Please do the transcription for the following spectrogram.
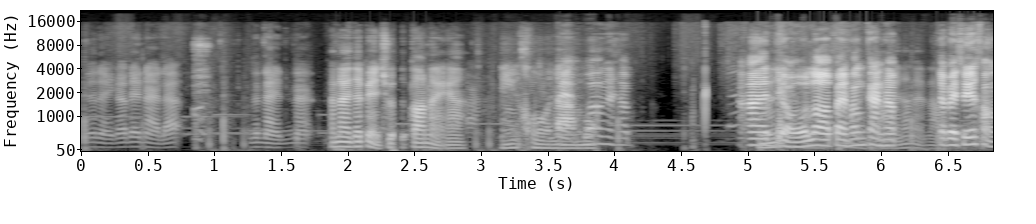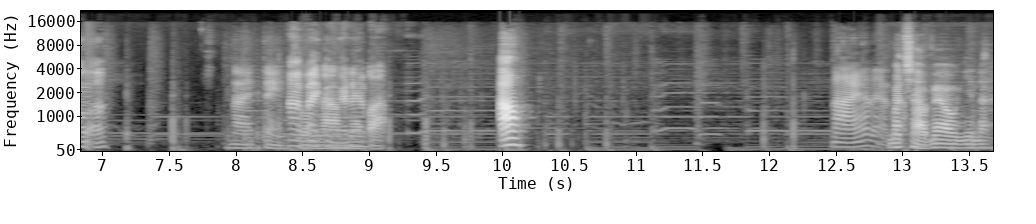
ไม่ไหนๆก็ได้ไหนแล้วไหนๆนะแล้วนายจะเปลี่ยนชุดตอนไหนอะนี่โคแปลาดมกว่าไงครับ อ่าเดี๋ยวรอไปพร้อมกันครับ จะไปซื้อของเหรอ นายแต่งอะตัวไปก่อลานก็ได้มคกรับอะเอ้านายอะไร มัจฉาไม่เอางี้นะ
